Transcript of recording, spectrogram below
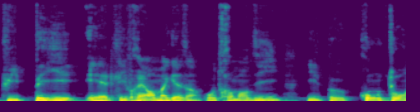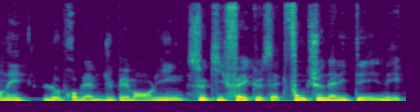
puis payer et être livré en magasin. Autrement dit, il peut contourner le problème du paiement en ligne, ce qui fait que cette fonctionnalité n'est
